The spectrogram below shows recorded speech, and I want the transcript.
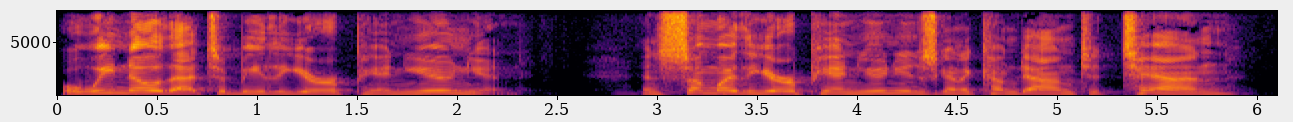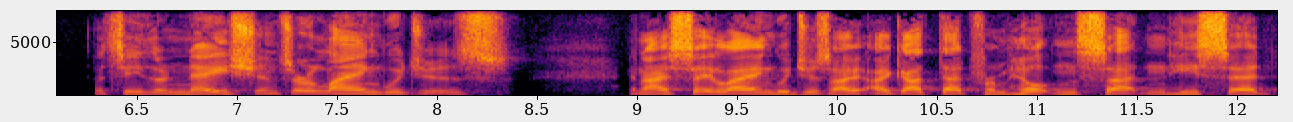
Well, we know that to be the European Union. In some way, the European Union is going to come down to 10. That's either nations or languages. And I say languages, I, I got that from Hilton Sutton. He said,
